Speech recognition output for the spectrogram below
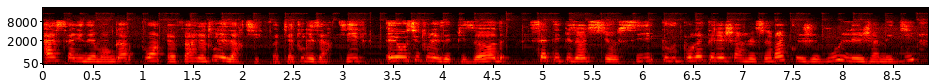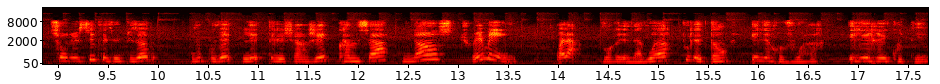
asalidemanga.fr. Il y a tous les articles, il y a tous les articles et aussi tous les épisodes. Cet épisode-ci aussi que vous pourrez télécharger. C'est vrai que je vous l'ai jamais dit sur le site, les épisodes, vous pouvez les télécharger comme ça, non streaming. Voilà, vous pourrez les avoir tout le temps et les revoir et les réécouter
